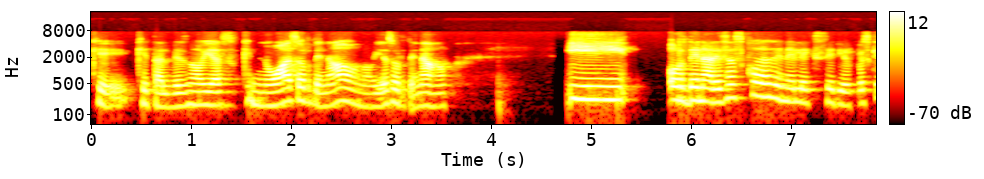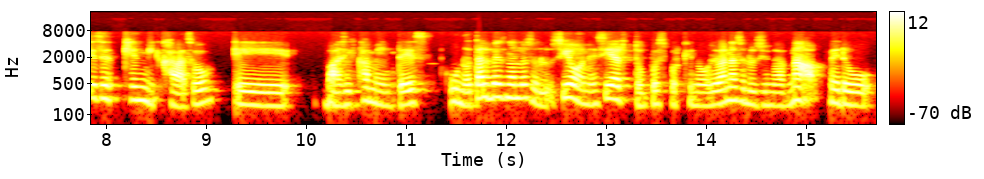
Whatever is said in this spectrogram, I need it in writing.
que, que tal vez no habías, que no has ordenado, no habías ordenado. Y ordenar esas cosas en el exterior, pues que, que en mi caso eh, básicamente es uno tal vez no lo solucione, ¿cierto? Pues porque no le van a solucionar nada, pero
